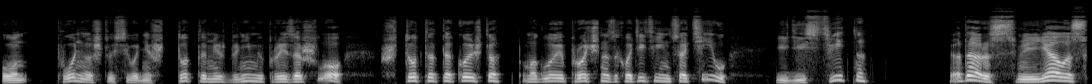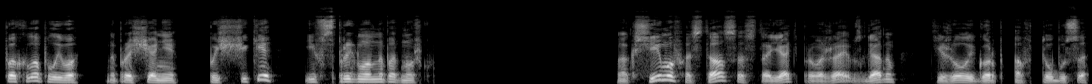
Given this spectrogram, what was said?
Он понял, что сегодня что-то между ними произошло — что-то такое, что помогло ей прочно захватить инициативу, и действительно, она рассмеялась, похлопала его на прощание по щеке и вспрыгнула на подножку. Максимов остался стоять, провожая взглядом тяжелый горб автобуса,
